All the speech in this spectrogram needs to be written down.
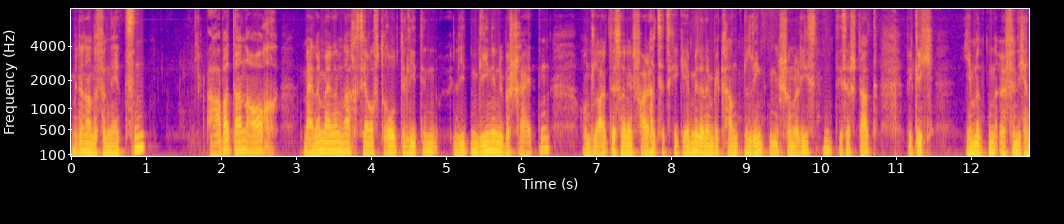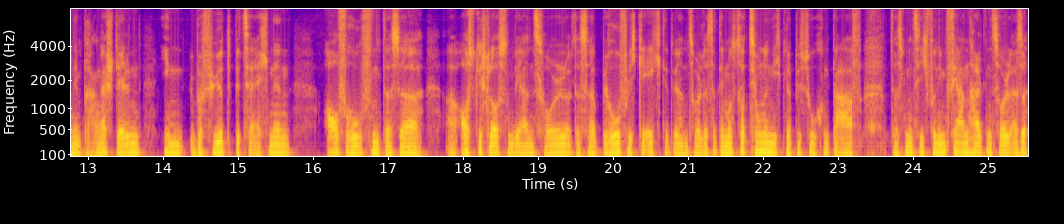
miteinander vernetzen, aber dann auch meiner Meinung nach sehr oft rote Linien, überschreiten und Leute, so einen Fall hat es jetzt gegeben mit einem bekannten linken Journalisten dieser Stadt, wirklich jemanden öffentlich an den Pranger stellen, ihn überführt bezeichnen, aufrufen, dass er äh, ausgeschlossen werden soll, dass er beruflich geächtet werden soll, dass er Demonstrationen nicht mehr besuchen darf, dass man sich von ihm fernhalten soll. Also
